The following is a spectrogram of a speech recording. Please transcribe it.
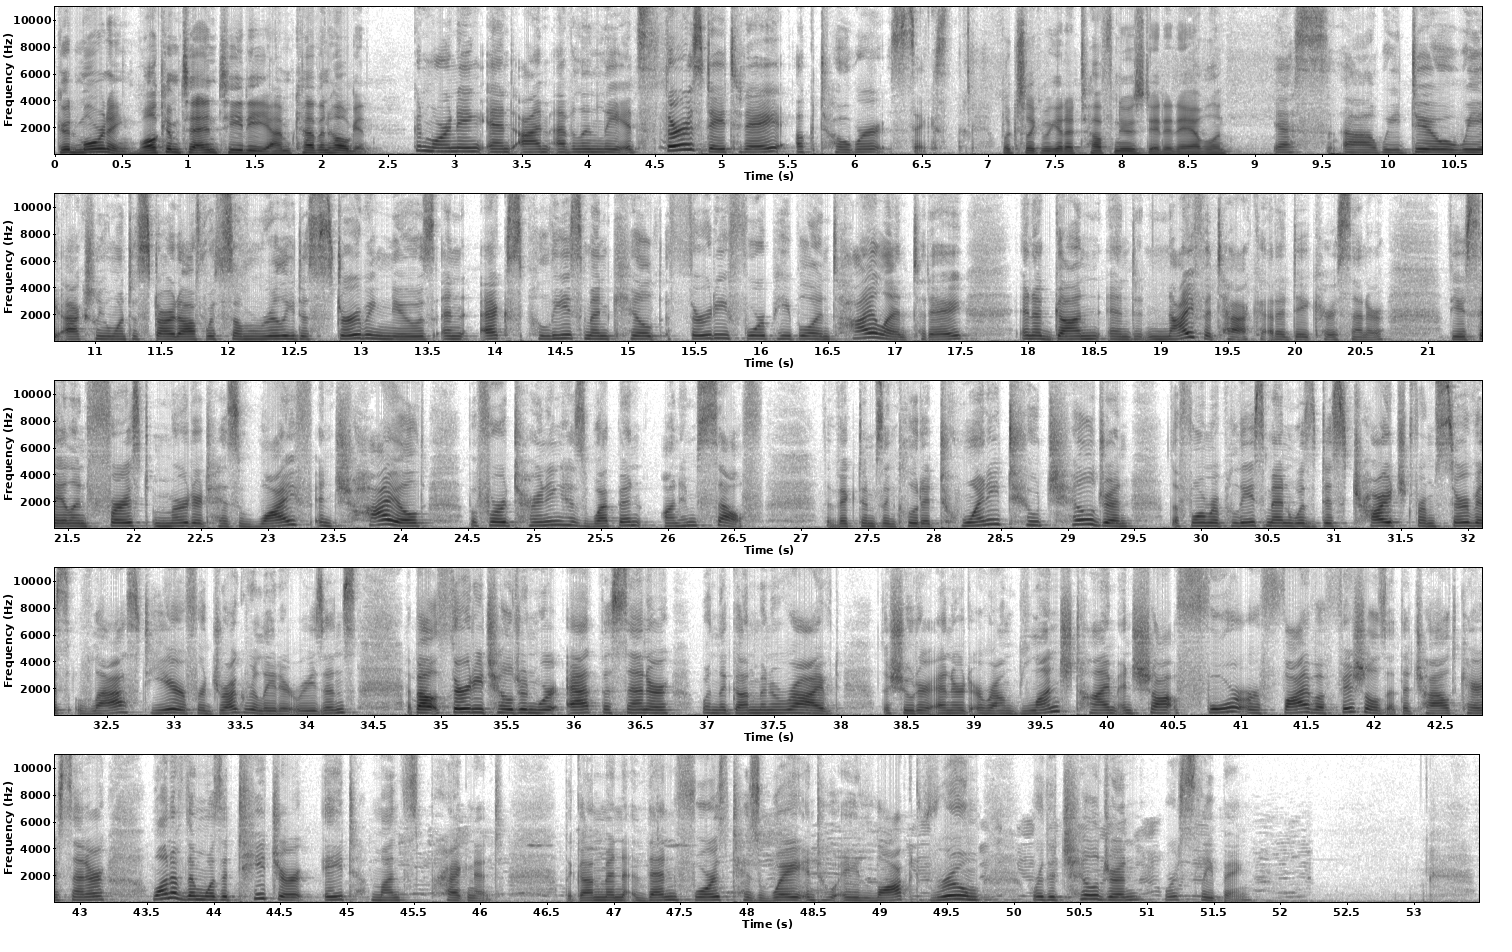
Good morning. Welcome to NTD. I'm Kevin Hogan. Good morning, and I'm Evelyn Lee. It's Thursday today, October 6th. Looks like we got a tough news day today, Evelyn. Yes, uh, we do. We actually want to start off with some really disturbing news. An ex policeman killed 34 people in Thailand today in a gun and knife attack at a daycare center. The assailant first murdered his wife and child before turning his weapon on himself. The victims included 22 children. The former policeman was discharged from service last year for drug related reasons. About 30 children were at the center when the gunman arrived. The shooter entered around lunchtime and shot four or five officials at the child care center. One of them was a teacher, eight months pregnant. The gunman then forced his way into a locked room where the children were sleeping.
